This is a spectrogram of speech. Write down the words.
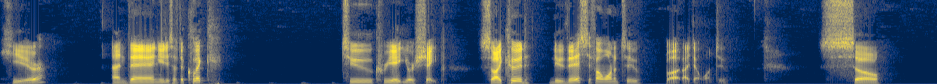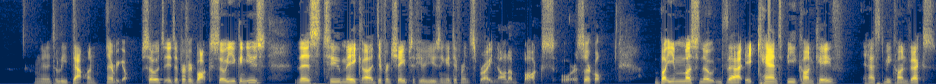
here and then you just have to click to create your shape. So I could do this if I wanted to, but I don't want to. So I'm going to delete that one. There we go. So it's, it's a perfect box. So you can use this to make uh, different shapes if you're using a different sprite, not a box or a circle. But you must note that it can't be concave. It has to be convex.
